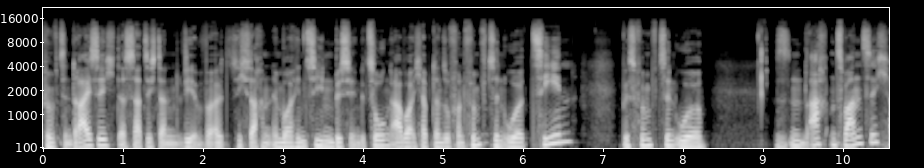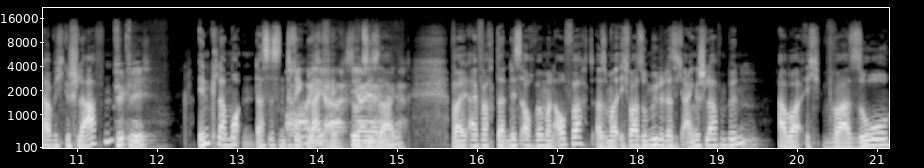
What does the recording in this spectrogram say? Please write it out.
15:30. Das hat sich dann, wie, weil sich Sachen immer hinziehen, ein bisschen gezogen. Aber ich habe dann so von 15 Uhr 10 bis 15 Uhr 28 habe ich geschlafen Wirklich? In Klamotten. Das ist ein Trick, Oh, Lifehack ja, ja, ja, sozusagen. ja. Weil einfach dann ist auch, wenn man aufwacht, also ich war so müde, dass ich eingeschlafen bin, Mhm. aber ich war so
